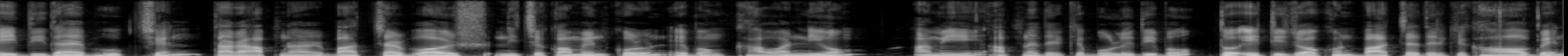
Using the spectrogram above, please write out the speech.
এই দ্বিধায় ভুগছেন, তারা আপনার বাচ্চার বয়স নিচে কমেন্ট করুন এবং খাওয়ার নিয়ম আমি আপনাদেরকে বলে দিব। তো এটি যখন বাচ্চাদেরকে খাওয়াবেন,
